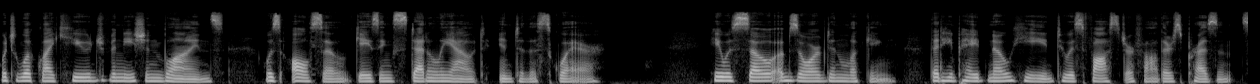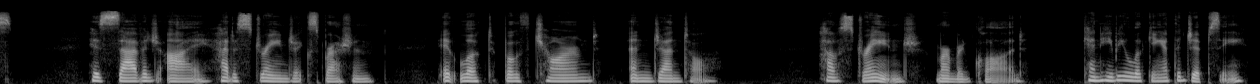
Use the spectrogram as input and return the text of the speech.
which look like huge Venetian blinds, was also gazing steadily out into the square. He was so absorbed in looking that he paid no heed to his foster father's presence. His savage eye had a strange expression. It looked both charmed and gentle. How strange, murmured Claude. Can he be looking at the gypsy?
